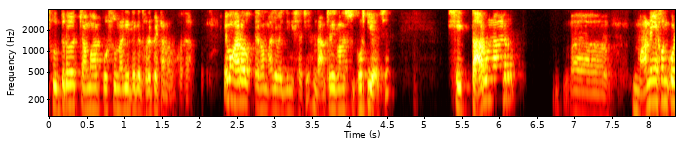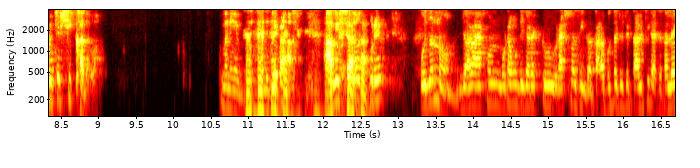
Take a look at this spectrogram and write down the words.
শূদ্র, চামার, পশু, নারী থেকে ধরে পেটানোর কথা। এবং আরও এরকম আজে বাজে জিনিস আছে। রামচরিত মানস ভর্তি আছে। সেই তারুণার মানে এখন করেছে শিক্ষা দেওয়া। মানে যেটা আগে আচ্ছা। ছিল ধরে ওই জন্য যারা এখন মোটামুটি যারা একটু রেশনাল থিঙ্কার তারা বলতে চাইছে তাহলে ঠিক আছে তাহলে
